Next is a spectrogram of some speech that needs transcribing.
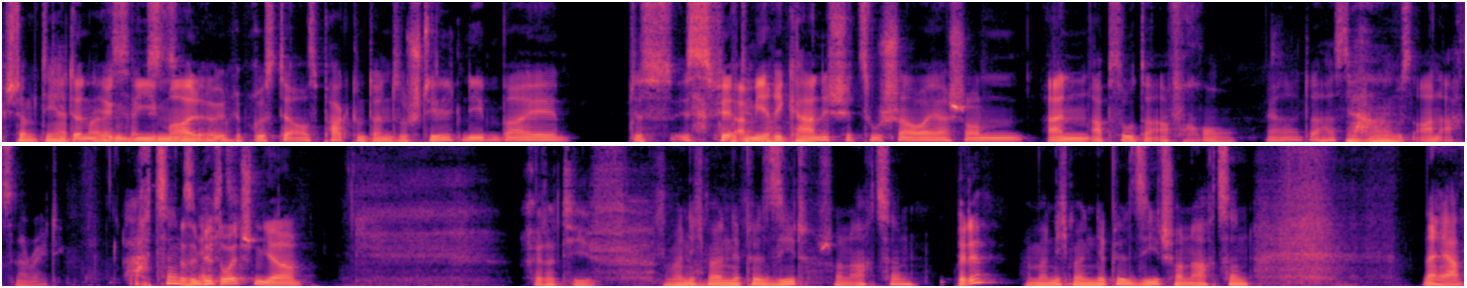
Stimmt, die, die hat dann mal irgendwie Sex mal ihre Brüste auspackt und dann so stillt nebenbei. Das ist für amerikanische Zuschauer ja schon ein absoluter Affront. Ja, da hast du Ja. in den USA ein 18er Rating. 18. Da sind wir echt? Deutschen ja relativ. Wenn man nicht mal Nippel sieht, schon 18. Bitte? Wenn man nicht mal Nippel sieht, schon 18. Naja,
